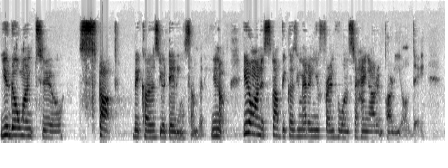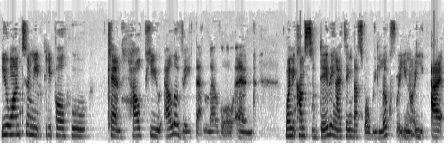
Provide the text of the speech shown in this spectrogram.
you don't want to stop because you're dating somebody. You know, you don't want to stop because you met a new friend who wants to hang out and party all day. You want to meet people who can help you elevate that level and when it comes to dating i think that's what we look for you know i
